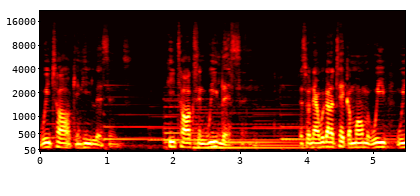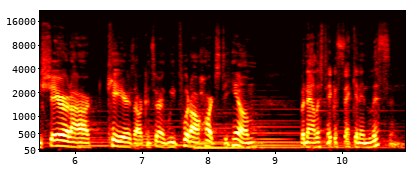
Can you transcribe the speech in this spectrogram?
We talk and He listens. He talks and we listen. And so now we're going to take a moment. We've we shared our cares, our concerns. We've put our hearts to Him. But now let's take a second and listen.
